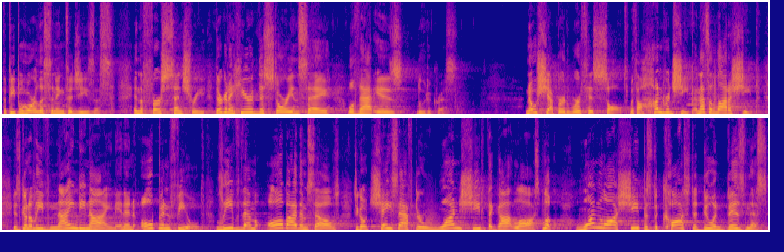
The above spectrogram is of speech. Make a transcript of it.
the people who are listening to Jesus in the first century, they're going to hear this story and say, well, that is ludicrous. No shepherd worth his salt with a hundred sheep, and that's a lot of sheep, is going to leave 99 in an open field, leave them all by themselves to go chase after one sheep that got lost. Look, one lost sheep is the cost of doing business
